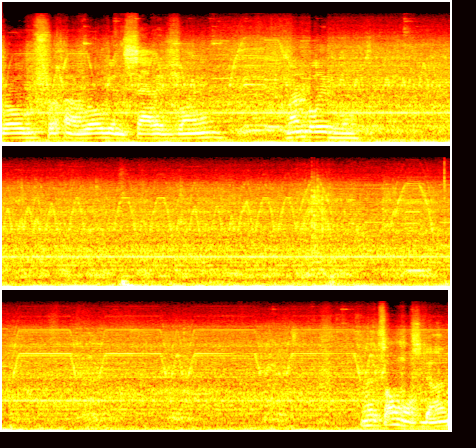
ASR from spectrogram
Rogue, fr uh, Rogue in Savage Land. Unbelievable. It's almost done.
